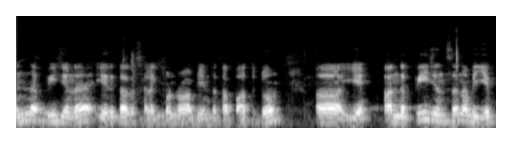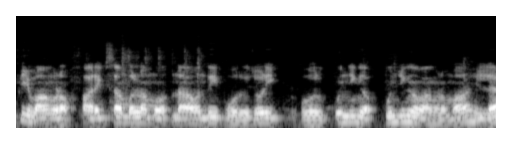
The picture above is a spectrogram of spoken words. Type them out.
என்ன பீஜனை எதுக்காக செலக்ட் பண்ணுறோம் அப்படின்றத பார்த்துட்டோம். அந்த பீஜன்ஸை நம்ம எப்படி வாங்கணும்? ஃபார் எக்ஸாம்பிள் நம்ம நான் வந்து இப்போ ஒரு ஜோடி ஒரு குஞ்சுங்க குஞ்சுங்க வாங்கணுமா? இல்லை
